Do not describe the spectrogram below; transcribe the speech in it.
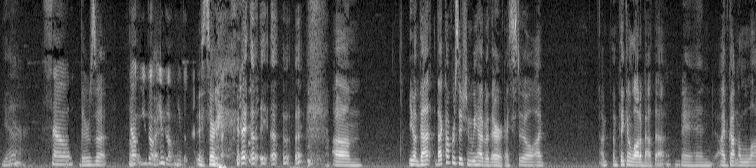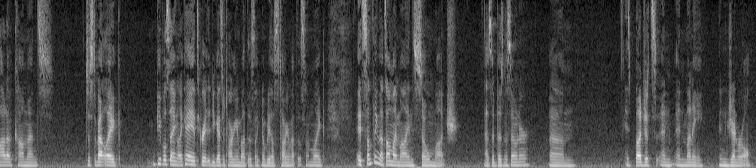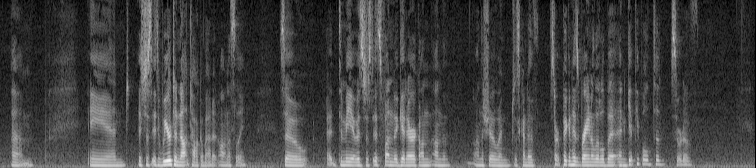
Yeah. So There's a no, oh, you go, you go, you go. Sorry. um, you know that that conversation we had with Eric, I still I'm I'm, I'm thinking a lot about that, and I've gotten a lot of comments just about like people saying like, "Hey, it's great that you guys are talking about this. Like nobody else is talking about this." And I'm like, it's something that's on my mind so much as a business owner. Um, is budgets and and money in general. Um, and it's just it's weird to not talk about it honestly. So uh, to me it was just it's fun to get eric on on the on the show and just kind of start picking his brain a little bit and get people to sort of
